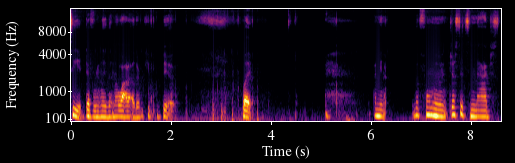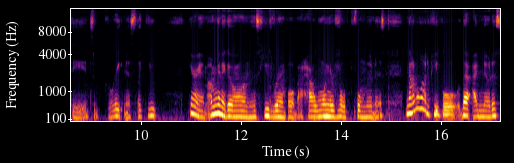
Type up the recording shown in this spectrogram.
see it differently than a lot of other people do. But I mean, the full moon, just its majesty, its greatness. Like you, here I am. I'm gonna go on this huge ramble about how wonderful full moon is. Not a lot of people that I've noticed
